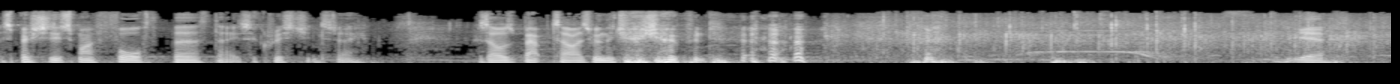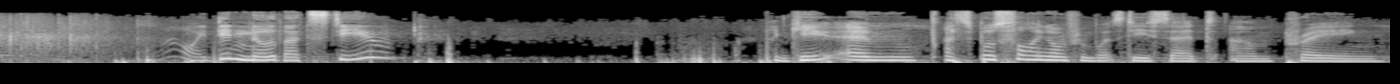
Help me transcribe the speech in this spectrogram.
Especially it's my fourth birthday as a Christian today, because I was baptized when the church opened. Yeah. Wow, I didn't know that, Steve. Thank you. Um, I suppose following on from what Steve said, um, praying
